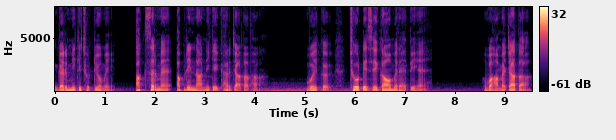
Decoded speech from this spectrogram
गर्मी की छुट्टियों में अक्सर मैं अपनी नानी के घर जाता था। वो एक छोटे से गाँव में रहती हैं। वहाँ मैं जाता,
